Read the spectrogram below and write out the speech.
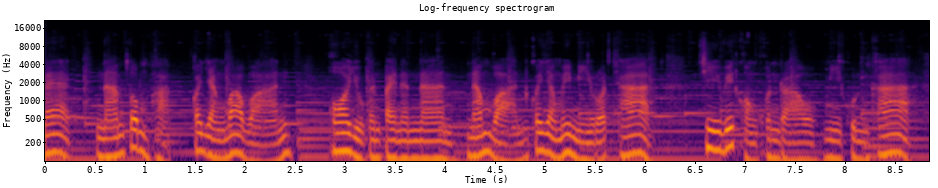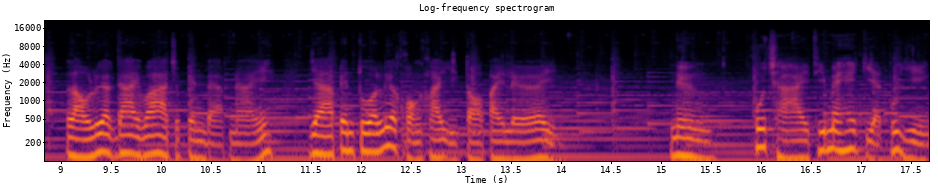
แรกๆ น้ำต้มผักก็ยังว่าหวาน พออยู่กันไปนานๆ น้ำหวานก็ยังไม่มีรสชาติ ชีวิตของคนเรามีคุณค่า เราเลือกได้ว่าจะเป็นแบบไหน อย่าเป็นตัวเลือกของใครอีกต่อไปเลย 1. ผู้ชายที่ไม่ให้เกียรติผู้หญิง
